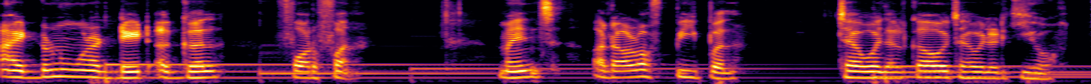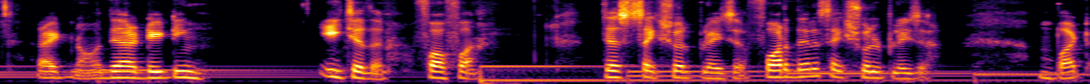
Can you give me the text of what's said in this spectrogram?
I don't want date a girl for fun means a lot of people चाहे वो लड़का हो, चाहे वो लड़की हो right now they are dating each other for fun just sexual pleasure for their sexual pleasure but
